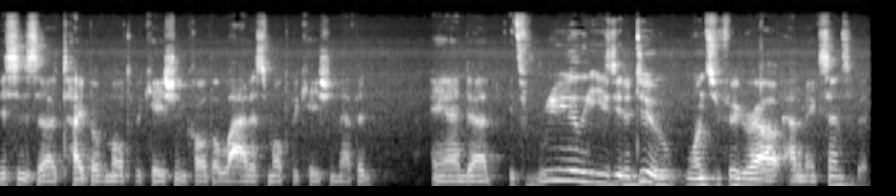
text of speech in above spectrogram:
This is a type of multiplication called the lattice multiplication method. And uh, it's really easy to do once you figure out how to make sense of it.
